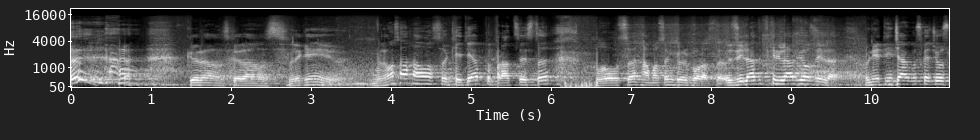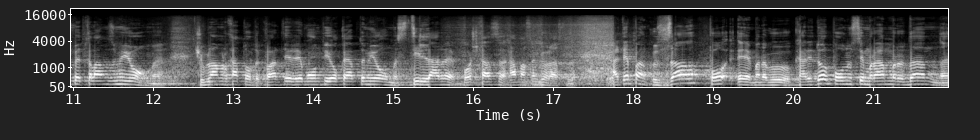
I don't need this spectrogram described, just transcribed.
ko'ramiz ko'ramiz. Lekin bilmasam hammasi ketyapti protsessda bo'lsa hammasini ko'rib borasizlar. O'zinglarni fikringlarni yozinglar. 17 avgustgacha uspet qilamizmi yo'qmi? Shu bilan bir qatorda kvartira remonti yoqyaptimi yo'qmi? Stillari boshqasi hammasini ko'rasizlar. Aytyapmanku zal po e, mana bu koridor полностью mramordan e,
